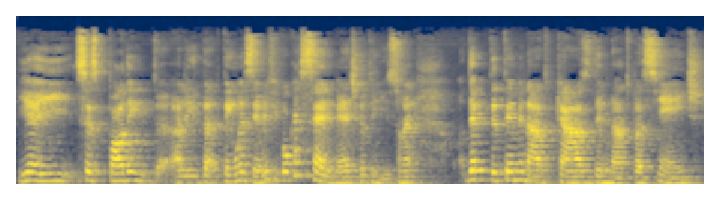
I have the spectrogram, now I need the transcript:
E aí, vocês podem. Ali, tem um exemplo, enfim, qualquer série médica tem isso, né? De, determinado caso, determinado paciente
